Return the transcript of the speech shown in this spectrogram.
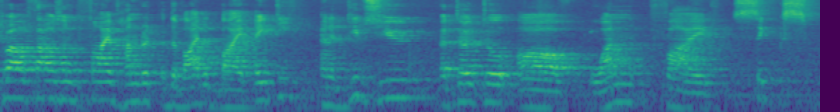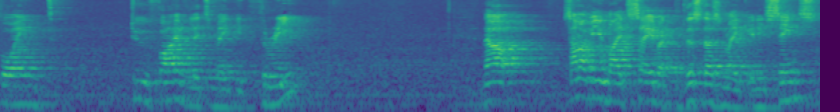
12,500 divided by 80 and it gives you a total of 156.25. Let's make it 3. Now, some of you might say, but this doesn't make any sense.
